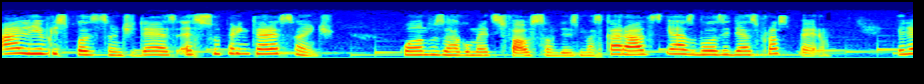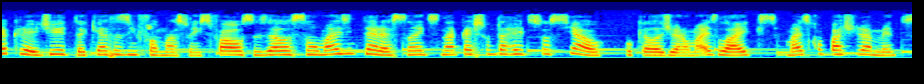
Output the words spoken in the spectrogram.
a livre exposição de ideias é super interessante, quando os argumentos falsos são desmascarados e as boas ideias prosperam. Ele acredita que essas informações falsas elas são mais interessantes na questão da rede social, porque elas geram mais likes, mais compartilhamentos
